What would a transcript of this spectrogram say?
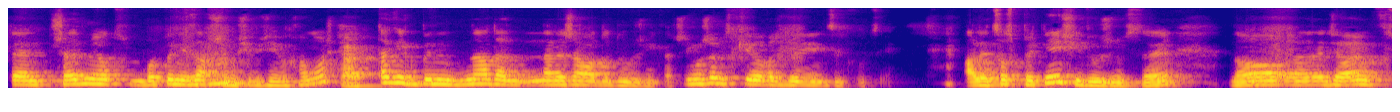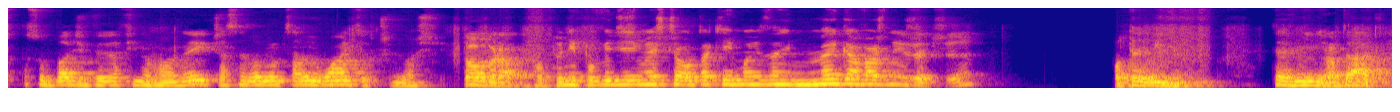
ten przedmiot, bo to nie zawsze Mhm. musi być nieruchomość, tak. tak jakby nadal należała do dłużnika, czyli możemy skierować do niej egzekucję. Ale co sprytniejsi dłużnicy, no, e, działają w sposób bardziej wyrafinowany i czasem robią cały łańcuch czynności. Dobra, bo tu nie powiedzieliśmy jeszcze o takiej moim zdaniem mega ważnej rzeczy, o terminie. Terminie, Prawda? tak.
